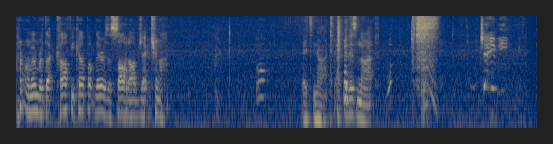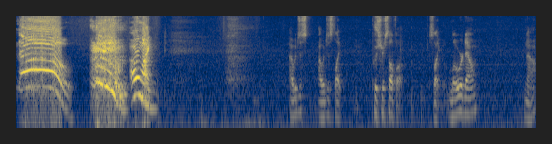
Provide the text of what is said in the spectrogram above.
I don't remember if that coffee cup up there is a solid object or not. It's not. It is not. Jamie. No! oh my. I would just, I would just like push yourself up. Just like lower down. No.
